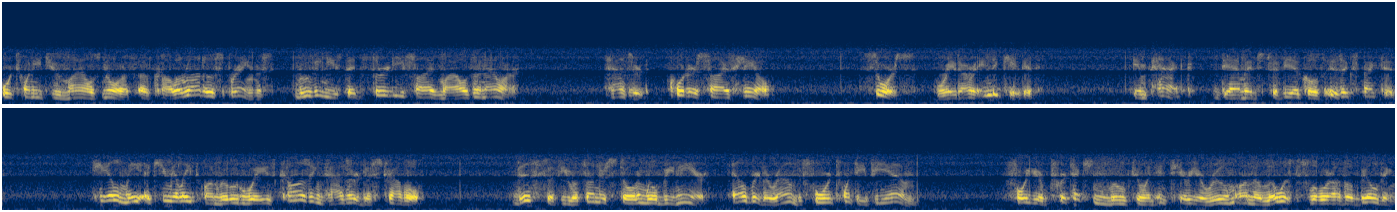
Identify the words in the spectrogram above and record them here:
or 22 miles north of Colorado Springs, moving east at 35 miles an hour. Hazard: quarter-size hail. Source: radar indicated. Impact: damage to vehicles is expected. Hail may accumulate on roadways causing hazardous travel. This severe thunderstorm will be near Elbert around 4:20 p.m. For your protection, move to an interior room on the lowest floor of a building.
